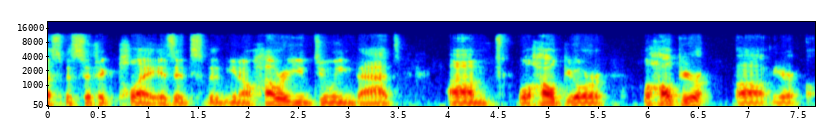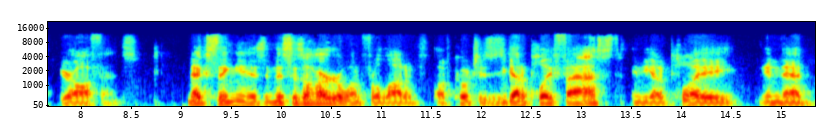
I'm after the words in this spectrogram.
A specific play? Is it you know how are you doing that? Um, will help your will help your uh, your your offense. Next thing is, and this is a harder one for a lot of, of coaches, is you got to play fast and you got to play in that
